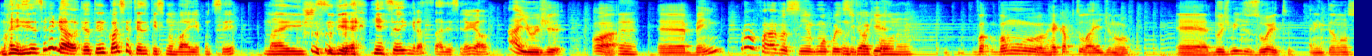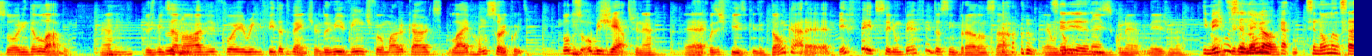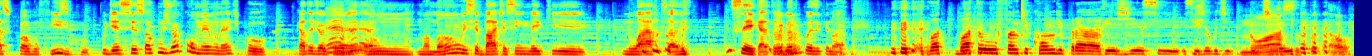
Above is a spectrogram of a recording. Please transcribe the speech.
Mas ia ser legal. Eu tenho quase certeza que isso não vai acontecer. Mas se vier, ia ser engraçado, ia ser legal. Ah, Yuji, ó, é é bem provável, assim, alguma coisa Uns assim. Porque. né? vamos recapitular aí de novo. É, 2018, a Nintendo lançou o Nintendo Labo. Né? Uhum. 2019 uhum. foi Ring Fit Adventure. 2020 foi o Mario Kart Live Home Circuit. Todos uhum. objetos, né? É, é. Coisas físicas. Então, cara, é perfeito. Seria um perfeito, assim, para lançar é, um seria, jogo né? físico, né? né? Mesmo, né? E mesmo então, se, não, se não lançasse com algo físico, podia ser só com os Joy-Con mesmo, né? Tipo, Cada Joy-Con é, é, é um, uma mão e você bate assim meio que no ar, sabe? Não sei, cara, tô uhum. jogando coisa aqui no ar. Bota, bota, o Funk Kong pra regir esse, esse jogo de Nossa, total.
